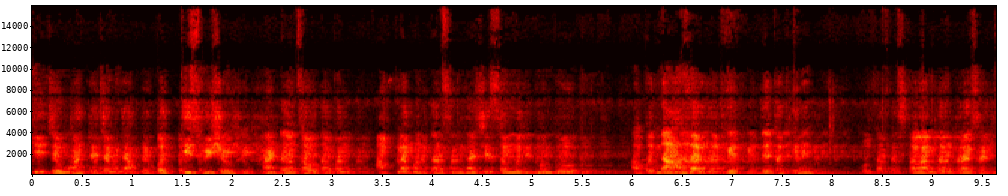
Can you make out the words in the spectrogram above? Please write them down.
की जेव्हा त्याच्यामध्ये आपले बत्तीस विषय होते हा डचा होता पण आपल्या मतदारसंघाशी संबंधित. मग तो आपण दहा हजार देतात की नाही? स्थलांतर करायसाठी.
